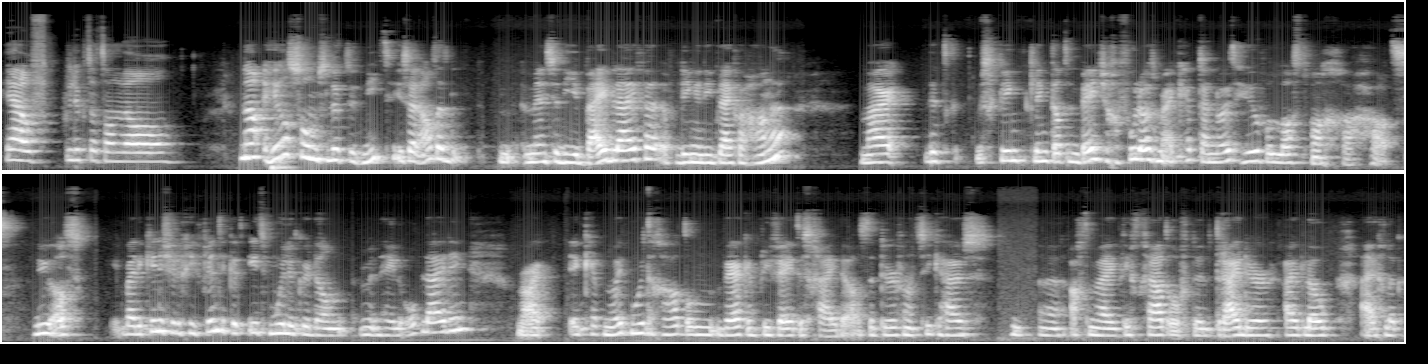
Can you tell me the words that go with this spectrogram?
ja, of lukt dat dan wel? Nou, heel soms lukt het niet. Er zijn altijd mensen die je bijblijven, of dingen die blijven hangen. Maar dit, misschien klinkt dat een beetje gevoelloos, maar ik heb daar nooit heel veel last van gehad. Nu als bij de kinderchirurgie vind ik het iets moeilijker dan mijn hele opleiding. Maar ik heb nooit moeite gehad om werk en privé te scheiden. Als de deur van het ziekenhuis uh, achter mij dicht gaat of de draaideur uitloopt eigenlijk,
